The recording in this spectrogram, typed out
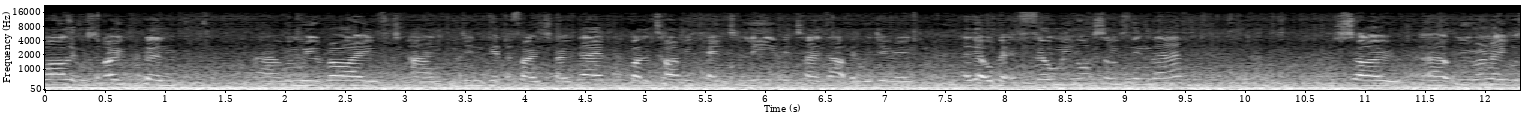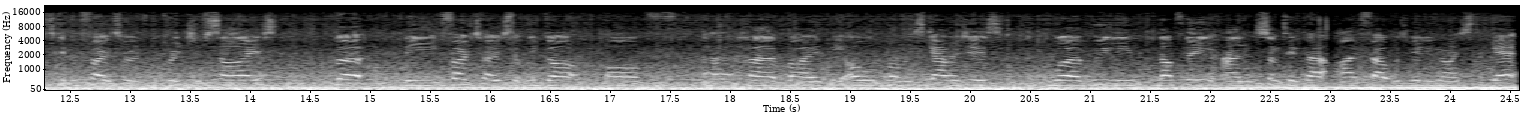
while it was open uh, when we arrived and we didn't get the photo then, by the time we came to leave, it turned out they were doing a little bit of filming or something there so uh, we were unable to get the photo of the Bridge of Sighs, but the photos that we got of uh, her by the old Morris garages were really lovely and something that I felt was really nice to get.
